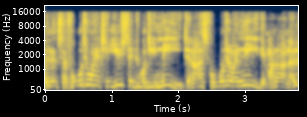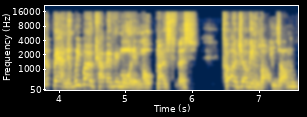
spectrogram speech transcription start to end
I looked, I thought, what do I actually? You said, what do you need? And I thought, what do I need in my life? And I looked around, and we woke up every morning, most of us, put our jogging bottoms on,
